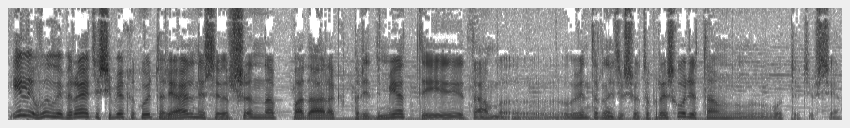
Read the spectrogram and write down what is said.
или вы выбираете себе какой-то реальный совершенно подарок, предмет, и там э, в интернете все это происходит, там э, вот эти все,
